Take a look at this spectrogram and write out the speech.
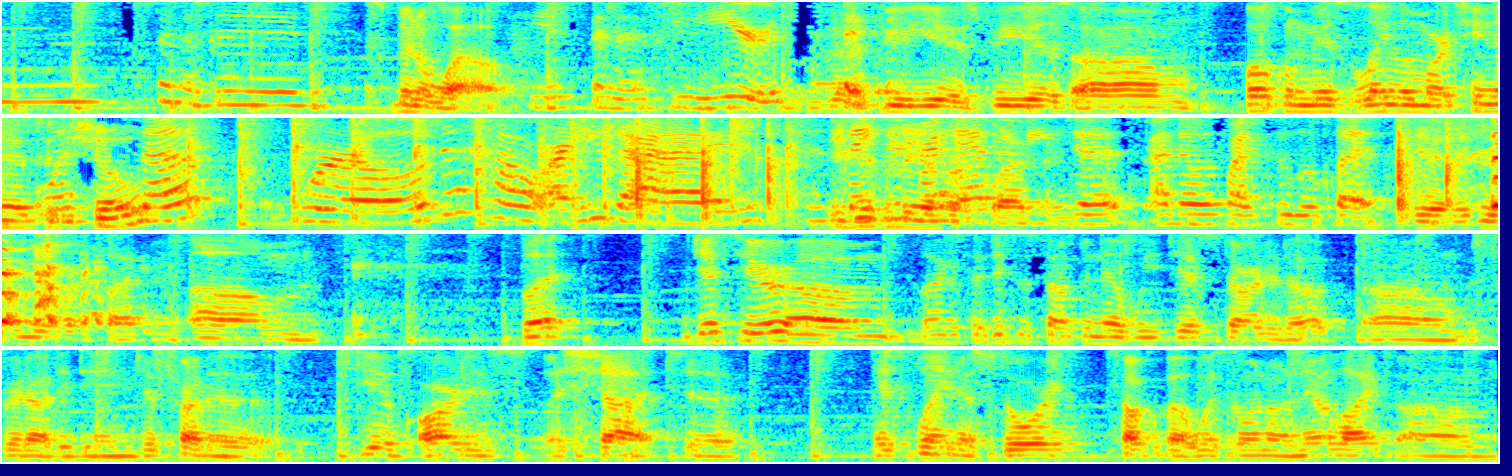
Mm, it's been a good. It's been a while. Yeah, it's been a few years. It's been a few years. Few years. Um, welcome, Miss Layla Martinez, to What's the show. What's up, world? How are you guys? It's Thank you for having clapping. me, Jess. I know it's like two little claps. Yeah, it's just me her clapping. Um, but just here, um, like I said, this is something that we just started up um, straight out the den. Just try to give artists a shot to explain their story, talk about what's going on in their life. Um,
